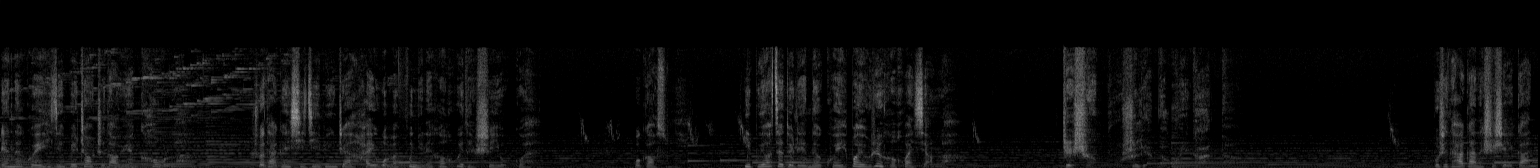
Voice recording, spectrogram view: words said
连德奎已经被赵指导员扣了，说他跟袭击兵站还有我们妇女联合会的事有关。我告诉你。你不要再对连德奎抱有任何幻想了。这事儿不是连德奎干的，不是他干的，是谁干的？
